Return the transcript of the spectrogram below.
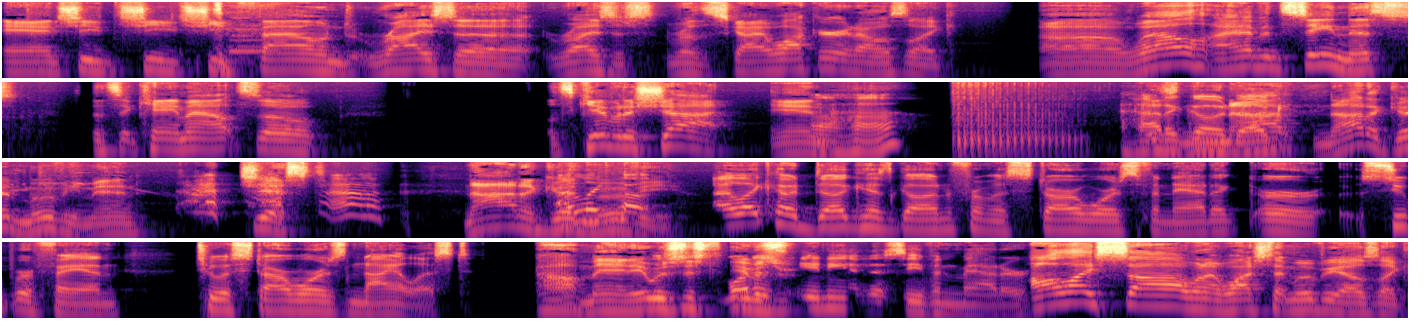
And she she she found Rise of Rise of the Skywalker, and I was like, uh, well, I haven't seen this since it came out, so let's give it a shot. And uh huh. How'd it go, not, Doug? Not a good movie, man. Just not a good I like movie. How, I like how Doug has gone from a Star Wars fanatic or super fan to a Star Wars nihilist. oh man, it was just What it was does any of this even matter? all I saw when I watched that movie. I was like,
